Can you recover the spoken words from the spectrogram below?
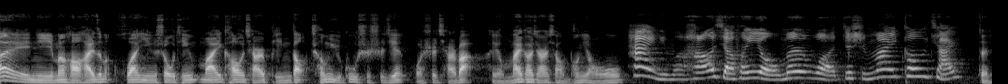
嗨，你们好，孩子们，欢迎收听麦考钱儿频道成语故事时间，我是钱儿爸，还有麦考钱儿小朋友。嗨，你们好，小朋友们，我就是 Michael 钱儿。对，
